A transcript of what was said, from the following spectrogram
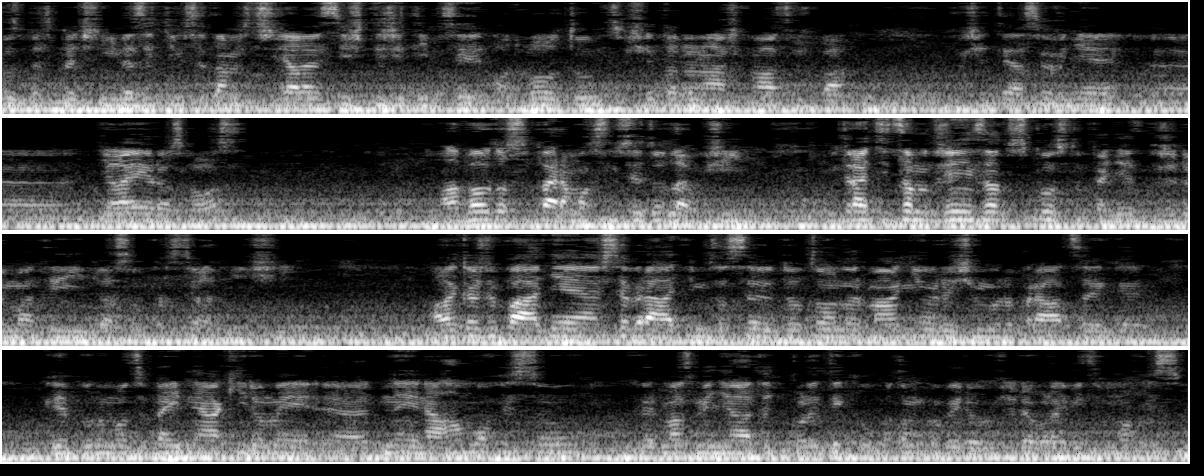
dost bezpečný. Mezi tím se tam střídali asi čtyři týpci od Voltu, což je ta donášková služba. Takže ty asi hodně e, dělají rozvoz. Ale bylo to super, mohl jsem si tohle užít. Utratit samozřejmě za to spoustu peněz, protože doma ty jídla jsou prostě levnější. Ale každopádně, až se vrátím zase do toho normálního režimu do práce, kde, kde budu moct být nějaký domy, eh, dny na home office, firma změnila teď politiku po tom covidu, že dovolí víc home office,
